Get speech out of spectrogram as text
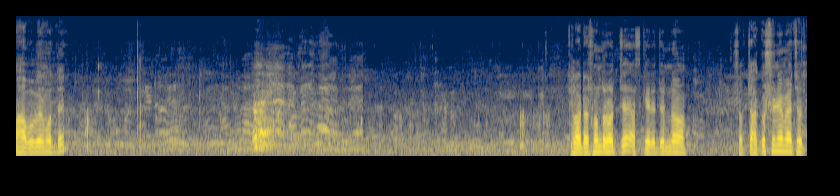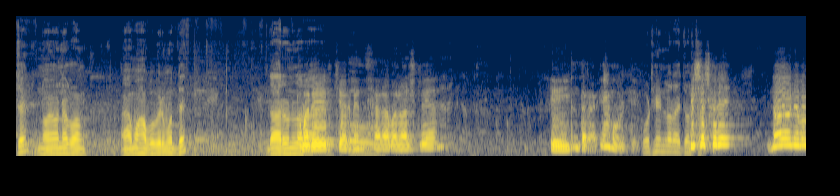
মাহবুবের মধ্যে। খেলাটা সুন্দর হচ্ছে। আজকের জন্য সবচেয়ে আকর্ষণীয় ম্যাচ হচ্ছে নয়ন এবং মাহবুবের মধ্যে। দারুণ আমাদের চেয়ারম্যান স্যার আবার আসলেন। এই তারা এই মুহূর্তে। কঠিন লড়াই চলছে। বিশেষ করে নয়ন এবং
